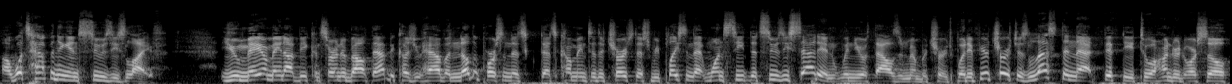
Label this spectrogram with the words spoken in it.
Uh, what's happening in Susie's life? You may or may not be concerned about that because you have another person that's, that's coming to the church that's replacing that one seat that Susie sat in when you're a thousand member church. But if your church is less than that 50 to 100 or so,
